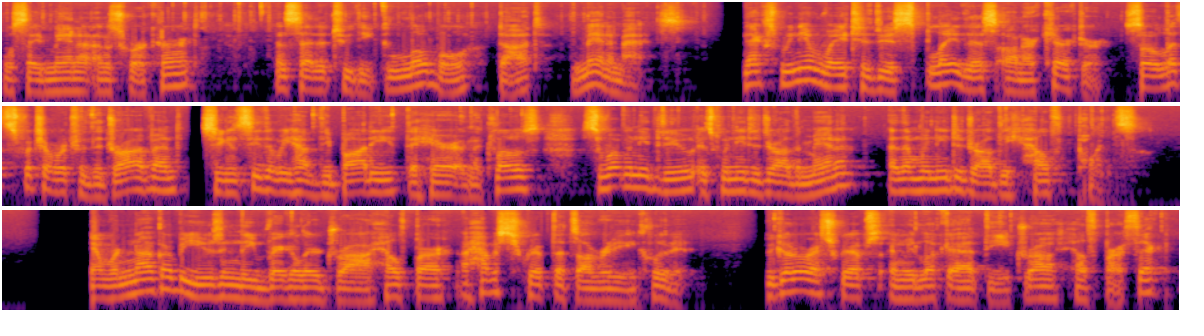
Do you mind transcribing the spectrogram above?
We'll say mana underscore current and set it to the global dot mana max. Next, we need a way to display this on our character. So let's switch over to the draw event. So you can see that we have the body, the hair, and the clothes. So what we need to do is we need to draw the mana, and then we need to draw the health points. Now we're not going to be using the regular draw health bar. I have a script that's already included. We go to our scripts and we look at the draw health bar thick.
